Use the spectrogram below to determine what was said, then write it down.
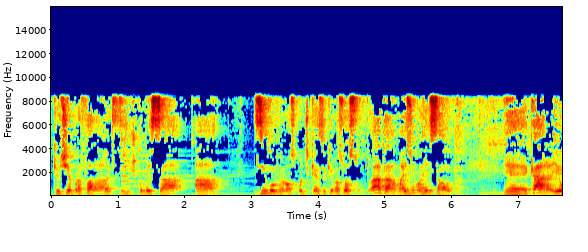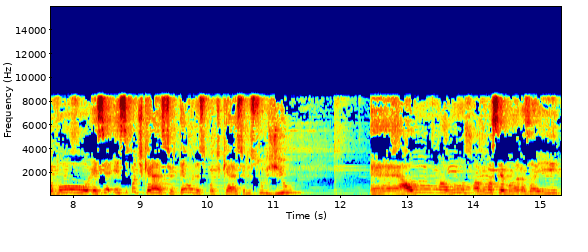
que eu tinha para falar antes da gente começar a desenvolver o nosso podcast aqui, o nosso assunto. Ah, tá, mais uma ressalva. É, cara, eu vou. Esse, esse podcast, o tema desse podcast, ele surgiu é, algum, algum, algumas semanas aí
